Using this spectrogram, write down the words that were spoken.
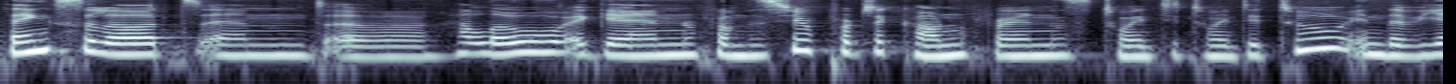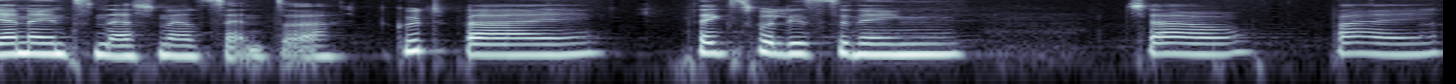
Thanks a lot and uh, hello again from the Zero Project Conference 2022 in the Vienna International Center. Goodbye. Thanks for listening. Ciao. Bye.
